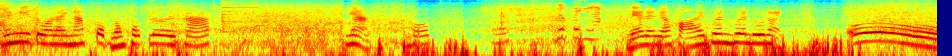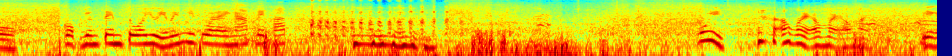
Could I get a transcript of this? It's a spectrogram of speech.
ไม่มีตัวอะไรงับกบน้องพบเลยครับ เนี่ยพบเดี๋ยวเดี๋ยวเดี๋ยวขอให้เพื่อนเพื่อนดูหน่อย โอ้ กบยังเต็มตัวอยู่ยังไม่มีตัวอะไรงับเลยครับ อุ้ย เอาใหม่ เอาใหม่ เอาใหม่เรียง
